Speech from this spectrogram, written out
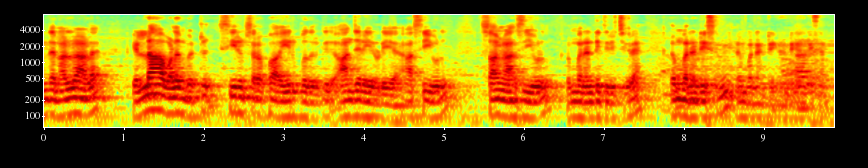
இந்த நல்ல எல்லா வளம் பெற்று சீரும் சிறப்பாக இருப்பதற்கு ஆஞ்சநேயருடைய ஆசையோடு சாமி ஆசையோடு ரொம்ப நன்றி தெரிவிச்சுக்கிறேன். ரொம்ப நன்றி சாமி ரொம்ப நன்றி. நன்றி நன்றி சாமி.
